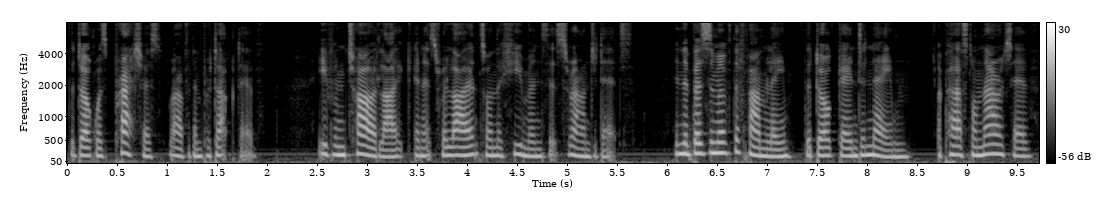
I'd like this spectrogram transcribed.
the dog was precious rather than productive, even childlike in its reliance on the humans that surrounded it. In the bosom of the family, the dog gained a name, a personal narrative,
